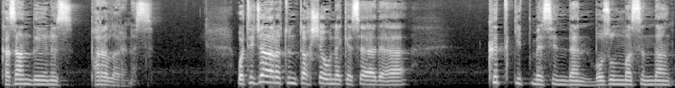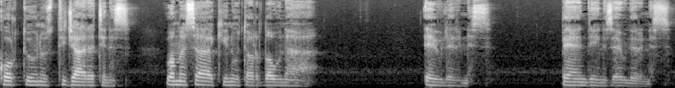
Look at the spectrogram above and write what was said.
kazandığınız paralarınız, ve ticaretun tahşevne kesâdeha, kıt gitmesinden, bozulmasından korktuğunuz ticaretiniz. Ve mesakinu terdavna evleriniz, beğendiğiniz evleriniz.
